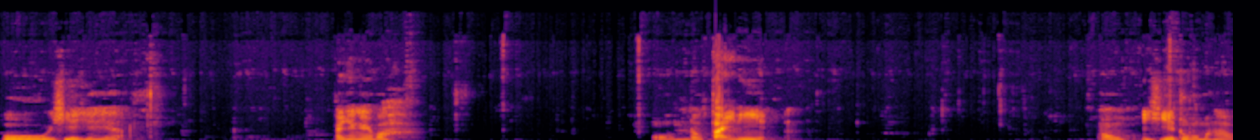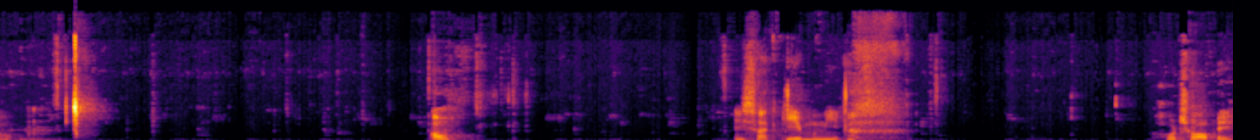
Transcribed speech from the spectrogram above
โอ้เฮียเฮียเฮียไปยังไงวะโอ้มันต้องไต่นี่ เอ้าไอ้เฮียตกลงมาหาเอ้าไอสัตว์เกมมึงนี่โคตรชอบเลย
